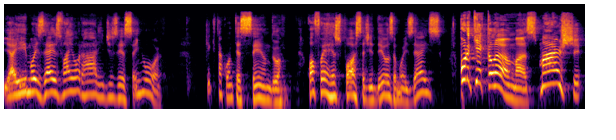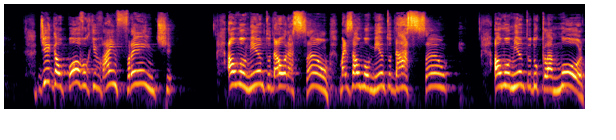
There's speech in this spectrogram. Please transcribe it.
E aí Moisés vai orar e dizer: Senhor, o que está acontecendo? Qual foi a resposta de Deus a Moisés? Por que clamas? Marche. Diga ao povo que vá em frente. Há o momento da oração, mas há o momento da ação. Há o momento do clamor,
